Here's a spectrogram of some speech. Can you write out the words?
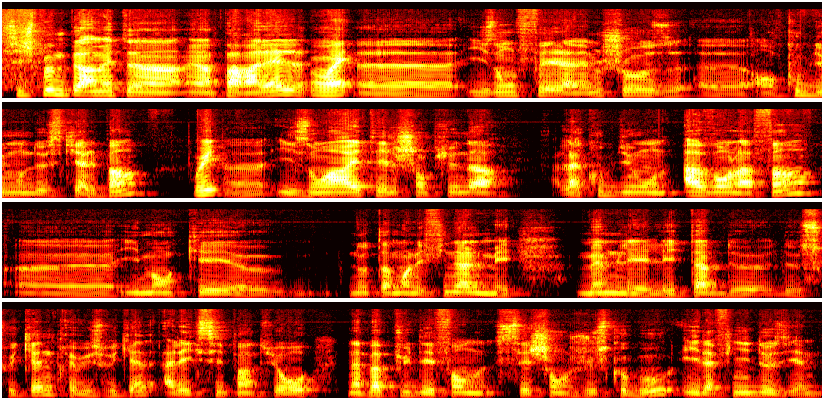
Si je peux me permettre un, un parallèle, Ouais. euh, ils ont fait la même chose euh, en Coupe du Monde de ski alpin. Oui. Ils ont arrêté le championnat, la Coupe du Monde avant la fin. Euh, il manquait euh, notamment les finales, mais même l'étape de, de ce week-end, prévu ce week-end. Alexis Pinturo n'a pas pu défendre ses chances jusqu'au bout. Et il a fini deuxième.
